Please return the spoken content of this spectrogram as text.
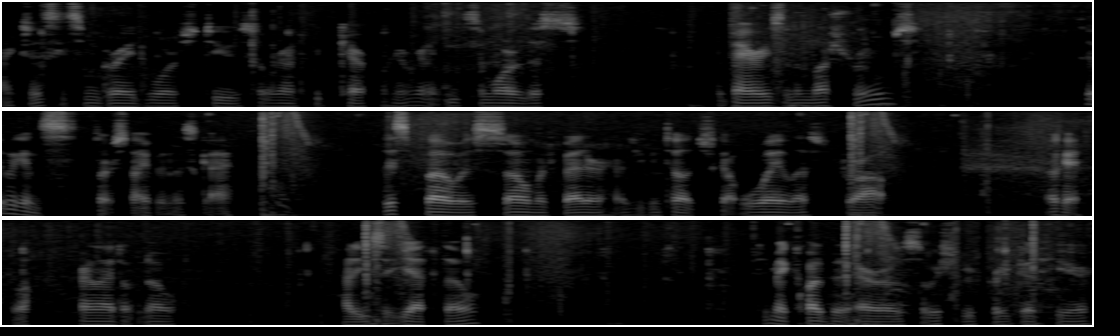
I actually see some gray dwarfs too, so we're gonna have to be careful here. We're gonna eat some more of this, the berries and the mushrooms. See if we can start sniping this guy. This bow is so much better. As you can tell, it just got way less drop. Okay, well, apparently I don't know how to use it yet, though. Did make quite a bit of arrows, so we should be pretty good here.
